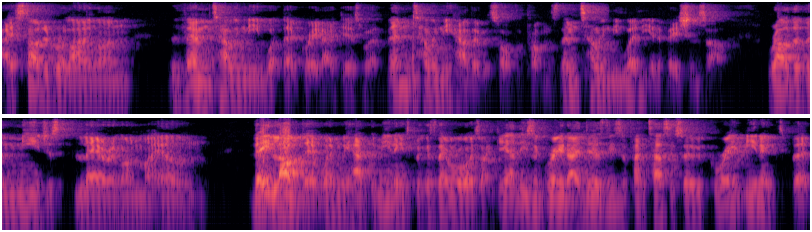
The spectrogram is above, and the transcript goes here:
I started relying on them telling me what their great ideas were, them telling me how they would solve the problems, them telling me where the innovations are, rather than me just layering on my own. They loved it when we had the meetings because they were always like, yeah, these are great ideas. These are fantastic. So great meetings. But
